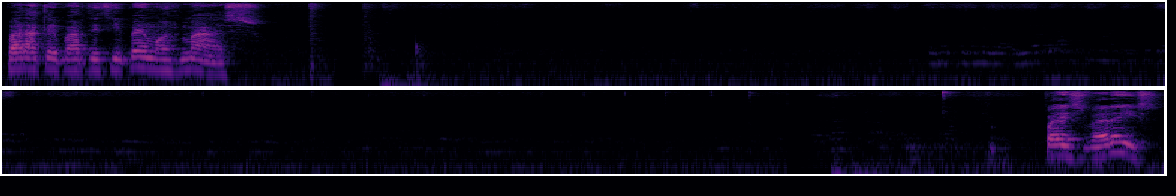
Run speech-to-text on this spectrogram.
para que participemos más? Pues veréis,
